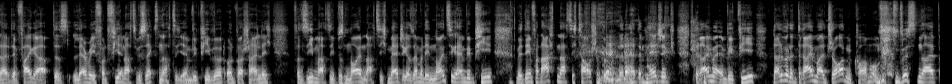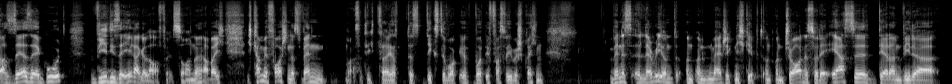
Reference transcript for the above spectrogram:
halt den Fall gehabt, dass Larry von 84 bis 86 MVP wird und wahrscheinlich von 87 bis 89 Magic. Also wenn man den 90er MVP mit dem von 88 tauschen würde, ne, dann hätte Magic dreimal MVP, dann würde dreimal Jordan kommen und wir wüssten einfach sehr, sehr gut, wie diese Ära gelaufen ist. So, ne? Aber ich, ich kann mir vorstellen, dass wenn, das ist natürlich das dickste What-If, was wir hier besprechen, wenn es äh, Larry und, und, und Magic nicht gibt und, und Jordan ist so der Erste, der dann wieder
